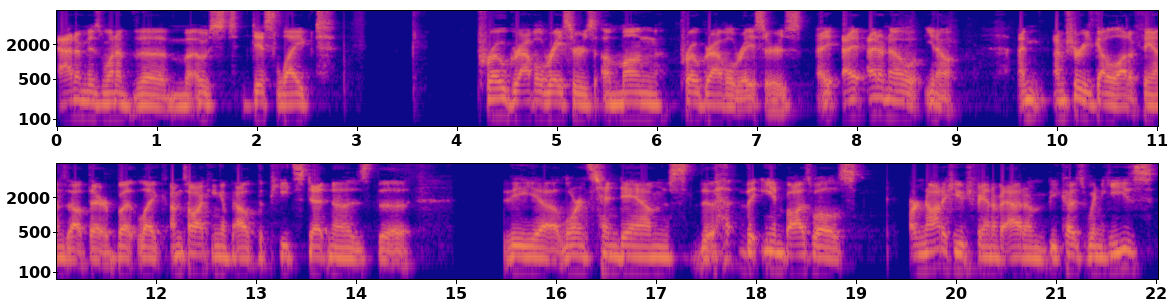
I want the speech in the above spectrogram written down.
Adam is one of the most disliked pro gravel racers among pro gravel racers. I, I, I, don't know, you know, I'm I'm sure he's got a lot of fans out there, but like I'm talking about the Pete Stetinas, the the uh, Laurens ten Dams, the the Ian Boswells are not a huge fan of Adam because when he's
